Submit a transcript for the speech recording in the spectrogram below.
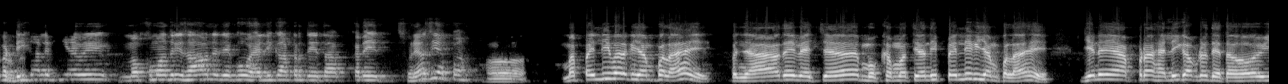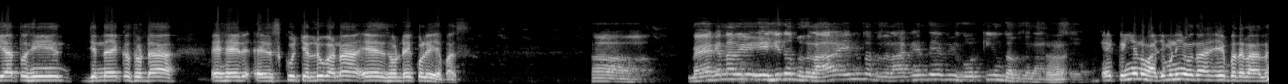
ਵੱਡੀ ਗੱਲ ਕੀ ਹੈ ਵੀ ਮੁੱਖ ਮੰਤਰੀ ਸਾਹਿਬ ਨੇ ਦੇਖੋ ਹੈਲੀਕਾਪਟਰ ਦੇਤਾ ਕਦੇ ਸੁਣਿਆ ਸੀ ਆਪਾਂ? ਹਾਂ ਮੈਂ ਪਹਿਲੀ ਵਾਰ ਐਗਜ਼ਾਮਪਲ ਹੈ ਇਹ। ਪੰਜਾਬ ਦੇ ਵਿੱਚ ਮੁੱਖ ਮੰਤਰੀਆਂ ਦੀ ਪਹਿਲੀ ਐਗਜ਼ਾਮਪਲ ਹੈ ਇਹ। ਜਿਹਨੇ ਆਪਣਾ ਹੈਲੀਕਾਪਟਰ ਦਿੱਤਾ ਹੋਵੇ ਯਾ ਤੁਸੀਂ ਜਿੰਨਾ ਇੱਕ ਤੁਹਾਡਾ ਇਹ ਸਕੂ ਚੱਲੂਗਾ ਨਾ ਇਹ ਤੁਹਾਡੇ ਕੋਲੇ ਹੈ ਬਸ। ਹਾਂ। ਮੈਂ ਕਹਿੰਦਾ ਵੀ ਇਹੀ ਤਾਂ ਬਦਲਾਅ ਹੈ, ਇਹਨੂੰ ਤਾਂ ਬਦਲਾਅ ਕਹਿੰਦੇ ਆ ਵੀ ਹੋਰ ਕੀ ਹੁੰਦਾ ਬਦਲਾਅ ਹਾਂ। ਦੱਸੋ ਇਹ ਕਈਆਂ ਨੂੰ ਹਜਮ ਨਹੀਂ ਆਉਂਦਾ ਇਹ ਬਦਲਾ ਨਾ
